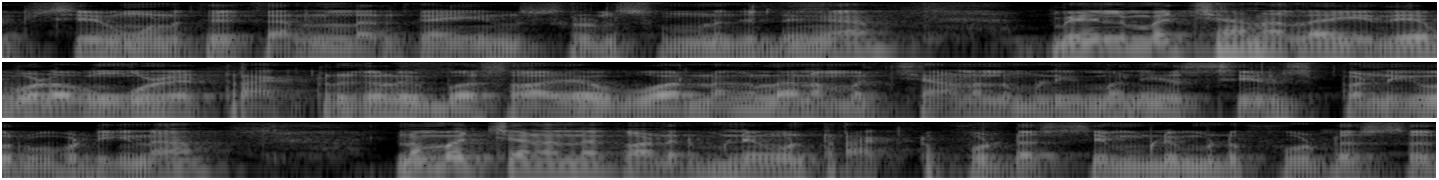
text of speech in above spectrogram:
எஃப்சி உங்களுக்கு கரண்டில் இருக்க இன்சூரன்ஸ் முடிஞ்சிடுங்க. மேலும் நம்ம சேனலில் இதே போல் உங்களுடைய டிராக்டர்கள் விவசாய உபகரணங்களை நம்ம சேனல் மூலிமா நீங்கள் சேல்ஸ் பண்ணி விருப்பப்பட்டீங்கன்னா நம்ம சேனலில் கான்டெக்ட் பண்ணி உங்கள் டிராக்டர் ஃபோட்டோஸ் இம்ப்ளிமெண்ட் ஃபோட்டோஸை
